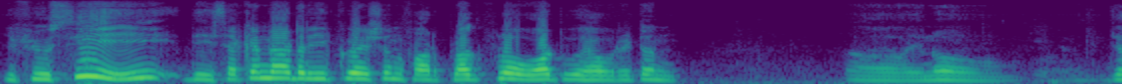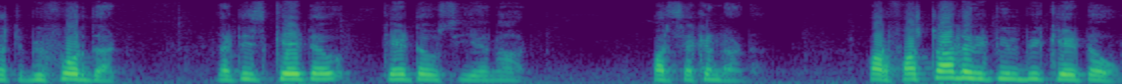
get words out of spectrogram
If you see the second order equation for plug flow, what we have written, uh, you know, just before that, that is K tau, K tau C naught for second order. For first order, it will be K tau.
